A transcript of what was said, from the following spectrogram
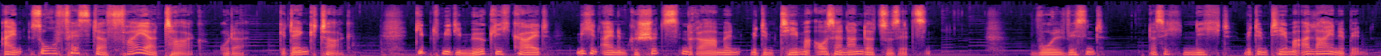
Ein so fester Feiertag oder Gedenktag gibt mir die Möglichkeit, mich in einem geschützten Rahmen mit dem Thema auseinanderzusetzen. Wohlwissend, dass ich nicht mit dem Thema alleine bin.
